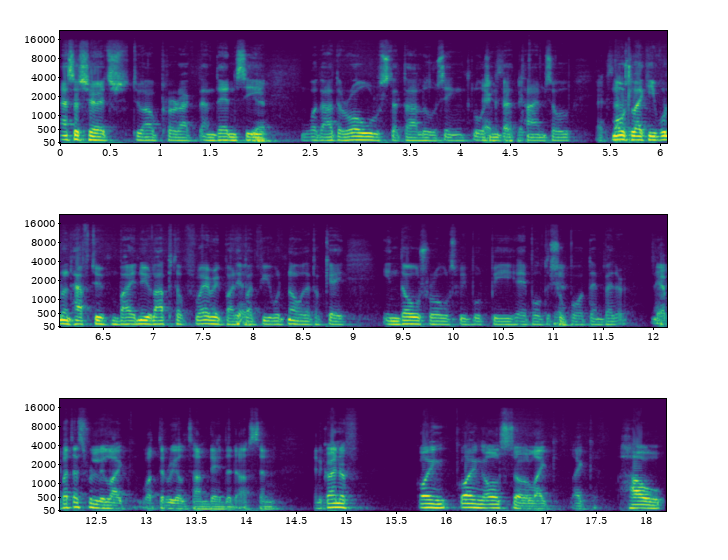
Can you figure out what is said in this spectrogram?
as a search to our product and then see Yeah. what are the roles that are losing losing Exactly. that time. So Exactly. most likely you wouldn't have to buy a new laptop for everybody, Yeah. but we would know that okay, in those roles we would be able to Yeah. support them better. yeah but that's really like what the real time data does and and kind of going going also like like how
